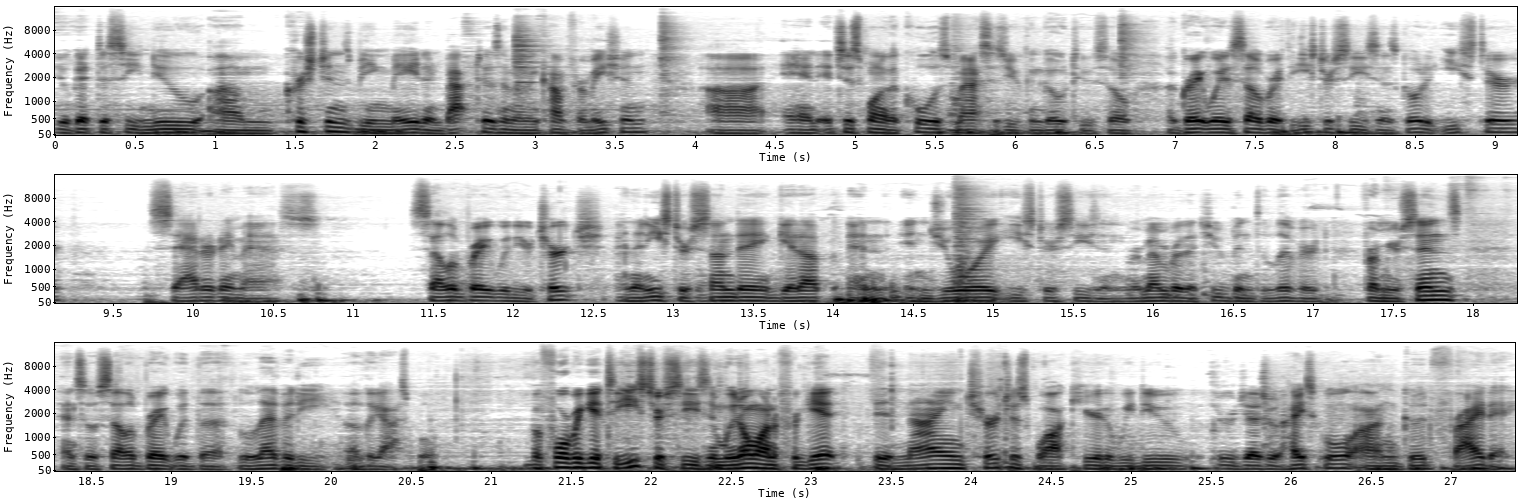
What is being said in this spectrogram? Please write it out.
You'll get to see new um, Christians being made in baptism and in confirmation. Uh, and it's just one of the coolest masses you can go to. So, a great way to celebrate the Easter season is go to Easter Saturday Mass, celebrate with your church, and then Easter Sunday, get up and enjoy Easter season. Remember that you've been delivered from your sins, and so celebrate with the levity of the gospel before we get to Easter season, we don't want to forget the nine churches walk here that we do through Jesuit High School on Good Friday.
